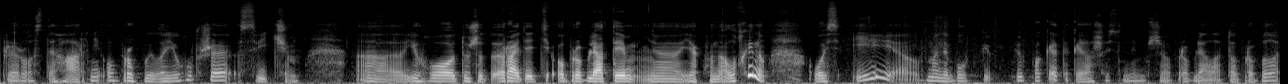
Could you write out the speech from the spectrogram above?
Прирости гарні, обробила його вже свідчим. Е, Його дуже радять обробляти, е, як вона, лохину. Ось, і в мене був пів, півпакетика, я щось ним ще обробляла, то обробила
